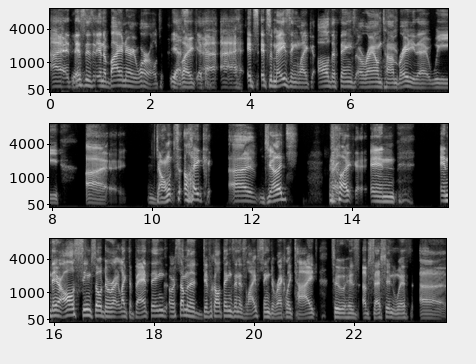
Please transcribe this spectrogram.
I this is in a binary world. Yes. Like Okay. I, I, it's it's amazing. Like all the things around Tom Brady that we uh don't like uh judge. Right. like and and they all seem so direct like the bad things or some of the difficult things in his life seem directly tied to his obsession with uh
